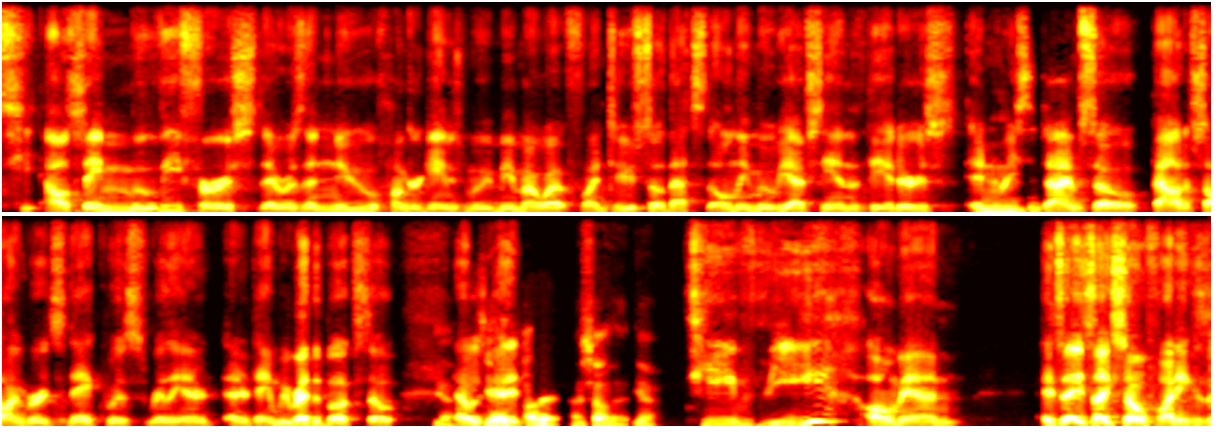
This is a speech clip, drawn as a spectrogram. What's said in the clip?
t- I'll say movie first. There was a new Hunger Games movie me and my wife went to, so that's the only movie I've seen in the theaters in mm. recent times. So Ballad of Songbird Snake was really enter- entertaining. We read the book, so yeah. that was yeah, good. I saw that. I saw that. Yeah. TV. Oh man. It's, it's like so funny because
